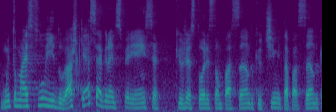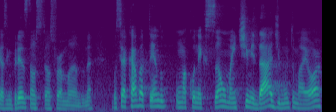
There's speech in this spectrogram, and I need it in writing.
muito mais fluido. Eu acho que essa é a grande experiência que os gestores estão passando, que o time está passando, que as empresas estão se transformando. Né? Você acaba tendo uma conexão, uma intimidade muito maior,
